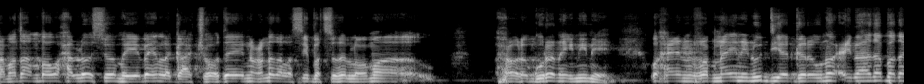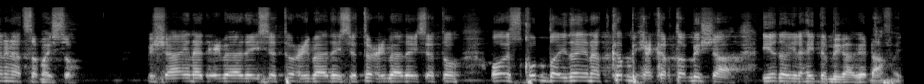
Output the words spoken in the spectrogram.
ramadaan waxaa loo soomayayba in la gaajooda in cunada la sii badsada looma xoolo guranaynine waxaynu rabnaa inaynu u diyaargarowno cibaado badan inaad samayso bishaa inaad cibaadaysato cibaadaysato cibaadaysato. Oo isku dayda inaad ka bixi karto bisha iyadoo ilaahay dembigaaga dhaafay.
